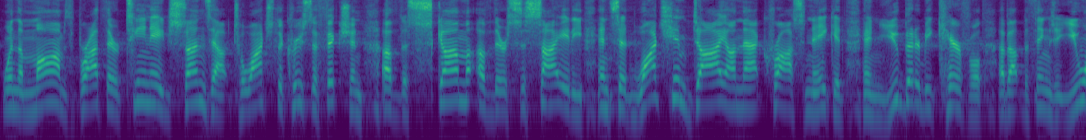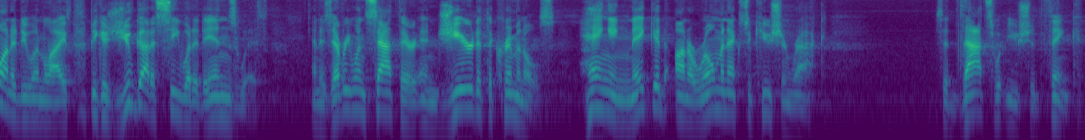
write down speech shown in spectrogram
when the moms brought their teenage sons out to watch the crucifixion of the scum of their society and said, Watch him die on that cross naked, and you better be careful about the things that you want to do in life because you've got to see what it ends with. And as everyone sat there and jeered at the criminals hanging naked on a Roman execution rack, said, That's what you should think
